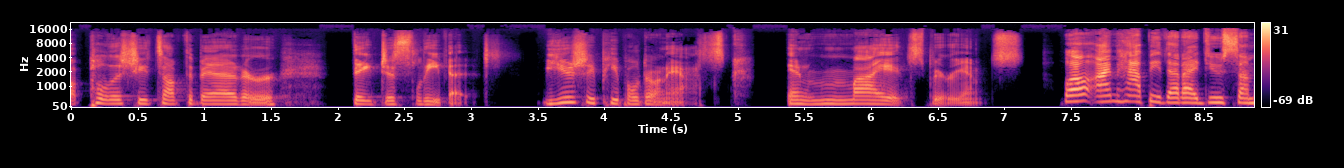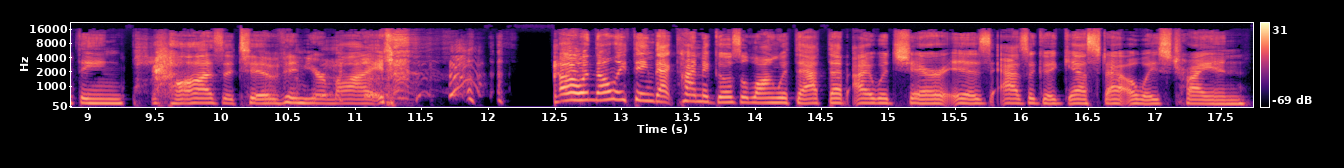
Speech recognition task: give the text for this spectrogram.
uh, pull the sheets off the bed or they just leave it. Usually people don't ask in my experience. Well, I'm happy that I do something positive in your mind. Oh, and the only thing that kind of goes along with that that I would share is as a good guest, I always try and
